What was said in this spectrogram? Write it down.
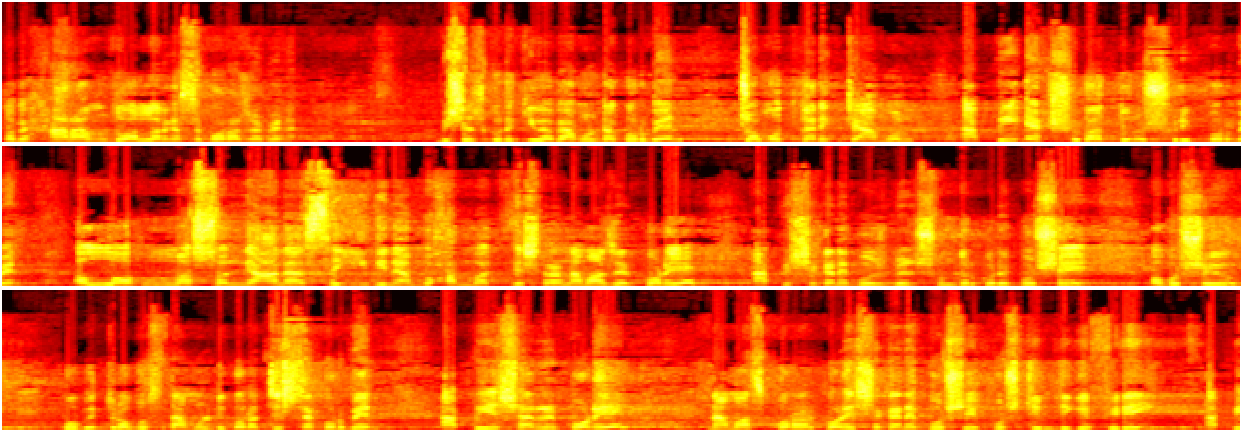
তবে হারাম দোয়া আল্লাহর কাছে করা যাবে না। বিশেষ করে কীভাবে আমলটা করবেন? চমৎকার একটি আমল। আপনি একশো বার দুরুদ শরীফ করবেন আল্লাহ সাল্লি আলা সঈদিনা মোহাম্মদ। এশারা নামাজের পরে আপনি সেখানে বসবেন, সুন্দর করে বসে অবশ্যই পবিত্র অবস্থা আমলটি করার চেষ্টা করবেন। আপনি এশারের পরে, নামাজ পড়ার পরে সেখানে বসে পশ্চিম দিকে ফিরেই আপনি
